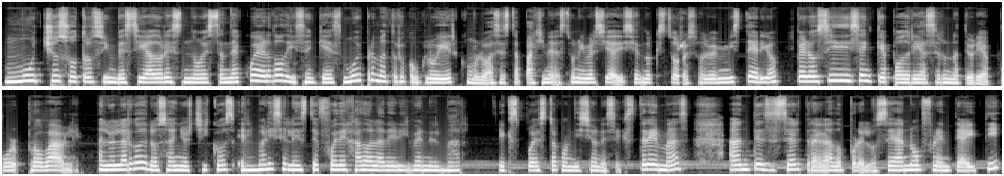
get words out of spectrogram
Muchos otros investigadores no están de acuerdo, dicen que es muy prematuro concluir, como lo hace esta página de esta universidad diciendo que esto resuelve el misterio, pero sí dicen que podría ser una teoría probable. A lo largo de los años, chicos, el mar y celeste fue dejado a la deriva en el mar expuesto a condiciones extremas antes de ser tragado por el océano frente a Haití,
